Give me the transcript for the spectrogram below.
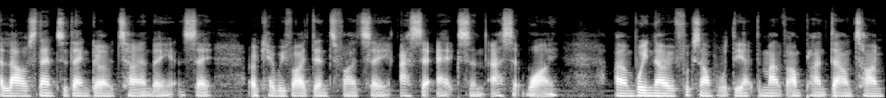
allows them to then go internally and say, okay, we've identified say asset X and asset Y. Um, we know, for example, the, the amount of unplanned downtime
